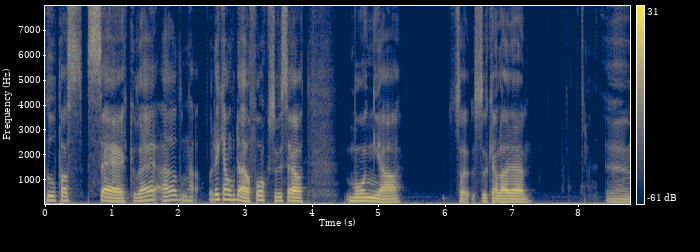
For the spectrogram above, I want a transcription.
Hur pass säker är, är den här? Och det är kanske därför också vi ser att många så, så kallade eh,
